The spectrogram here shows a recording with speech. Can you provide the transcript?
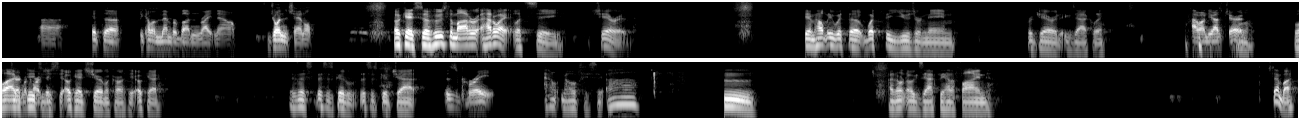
uh, hit the become a member button right now. Join the channel. Okay, so who's the moderator? How do I? Let's see. Jared. Jim, help me with the what's the username for Jared exactly? I wanted to ask Jared. Well, Jared I need to just see. Okay, it's Jared McCarthy. Okay. Is this this is good? This is good chat. This is great. I don't know if they say uh hmm. I don't know exactly how to find. Stand by.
